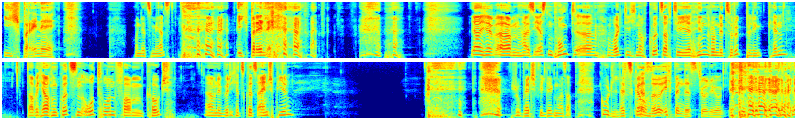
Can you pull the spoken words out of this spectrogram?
Ich brenne. Und jetzt im Ernst? Ich brenne. ja, ich, ähm, als ersten Punkt äh, wollte ich noch kurz auf die Hinrunde zurückblicken. Da habe ich auch einen kurzen O-Ton vom Coach. Ähm, den würde ich jetzt kurz einspielen. Robert spielt irgendwas ab. Gut, let's go. Achso, ich bin das, Entschuldigung.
